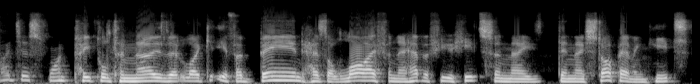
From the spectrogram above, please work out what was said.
I just want people to know that, like, if a band has a life and they have a few hits and they then they stop having hits,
